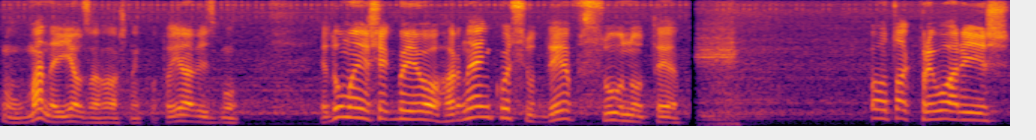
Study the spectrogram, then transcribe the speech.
Ну, в мене є в загашнику, то я візьму. І думаєш, якби його гарненько сюди всунути. Отак приварюєш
